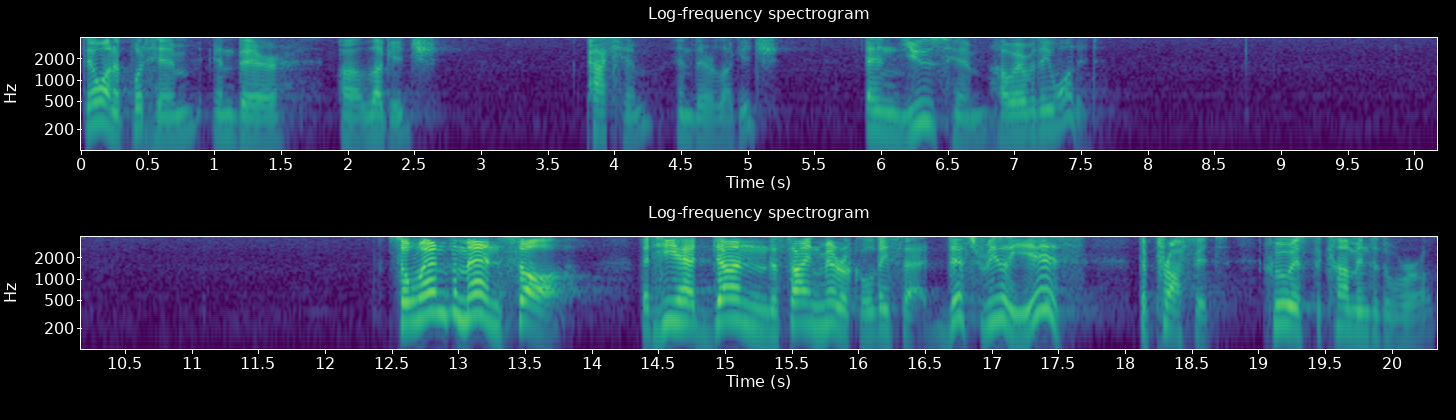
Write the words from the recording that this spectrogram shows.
They want to put him in their uh, luggage, pack him in their luggage, and use him however they wanted. So when the men saw that he had done the sign miracle, they said, This really is the prophet who is to come into the world.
